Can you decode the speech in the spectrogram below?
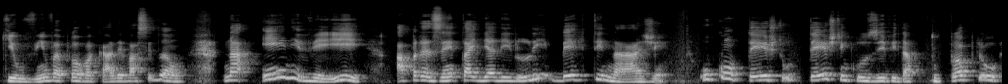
que o vinho vai provocar devassidão. Na NVI, apresenta a ideia de libertinagem. O contexto, o texto, inclusive, da, do próprio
